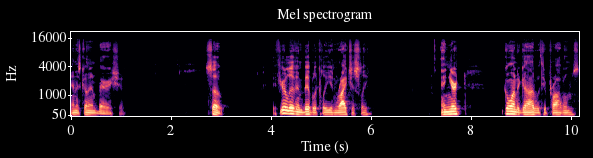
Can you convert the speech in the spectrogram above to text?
and it's going to embarrass you. So, if you're living biblically and righteously and you're going to God with your problems,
